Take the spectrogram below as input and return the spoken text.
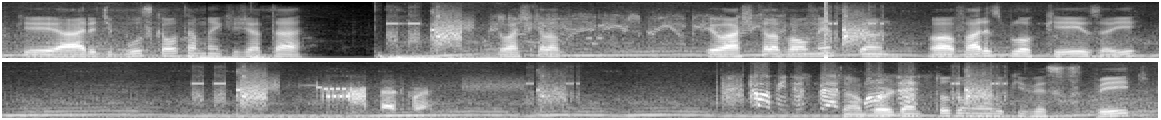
Porque a área de busca, olha o tamanho que já tá. Eu acho que ela... Eu acho que ela vai aumentando. Ó, vários bloqueios aí. Estão abordando todo mundo que vê suspeito.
